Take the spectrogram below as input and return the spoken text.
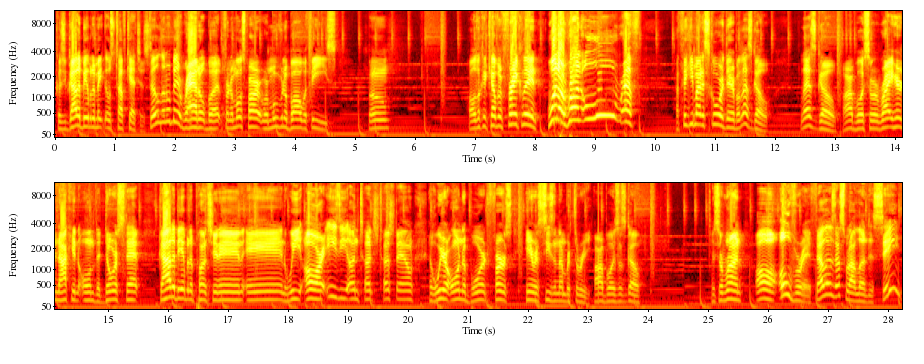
because you got to be able to make those tough catches. Still a little bit rattled, but for the most part, we're moving the ball with ease. Boom. Oh, look at Kelvin Franklin. What a run. Ooh, ref. I think he might have scored there, but let's go. Let's go. All right, boys. So we're right here knocking on the doorstep. Got to be able to punch it in, and we are easy, untouched touchdown, and we are on the board first here in season number three. All right, boys, let's go. It's a run all over it, fellas. That's what I love to see.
